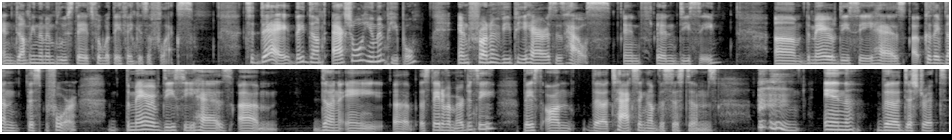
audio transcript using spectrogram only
and dumping them in blue states for what they think is a flex. Today, they dumped actual human people in front of VP Harris's house in in DC. Um, the mayor of DC has because uh, they've done this before. The mayor of DC has um, done a, a, state of emergency based on the taxing of the systems in the district,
